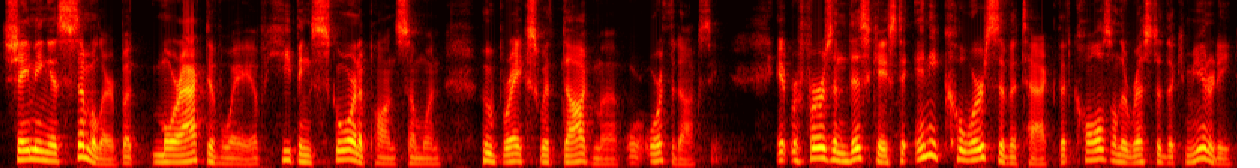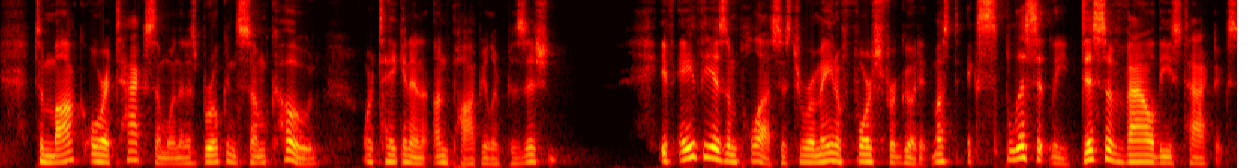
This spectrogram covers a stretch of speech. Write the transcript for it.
Shaming is a similar, but more active way of heaping scorn upon someone who breaks with dogma or orthodoxy. It refers in this case to any coercive attack that calls on the rest of the community to mock or attack someone that has broken some code or taken an unpopular position. If Atheism Plus is to remain a force for good, it must explicitly disavow these tactics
